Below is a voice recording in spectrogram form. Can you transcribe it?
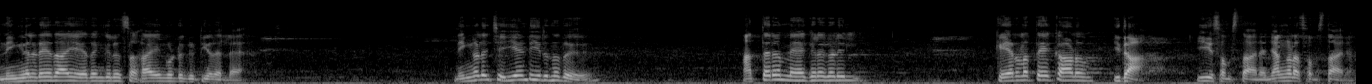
നിങ്ങളുടേതായ ഏതെങ്കിലും സഹായം കൊണ്ട് കിട്ടിയതല്ല? നിങ്ങൾ ചെയ്യേണ്ടിയിരുന്നത് അത്തരം മേഖലകളിൽ കേരളത്തെക്കാളും ഇതാ ഈ സംസ്ഥാനം ഞങ്ങളുടെ സംസ്ഥാനം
